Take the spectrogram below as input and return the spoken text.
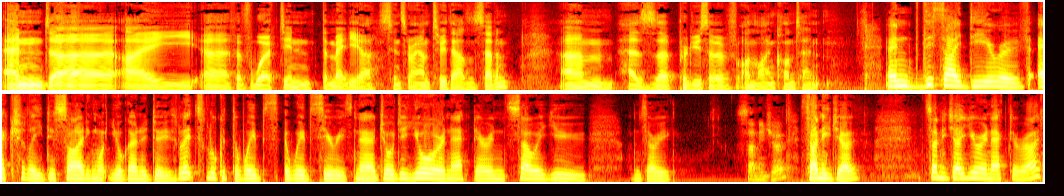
And uh, I uh, have worked in the media since around 2007 um, as a producer of online content. And this idea of actually deciding what you're going to do. Let's look at the web web series now, Georgia. You're an actor, and so are you. I'm sorry, Sunny Joe. Sunny Joe. Sunny Joe, you're an actor, right?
